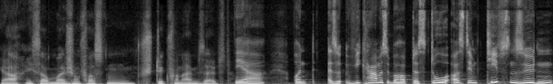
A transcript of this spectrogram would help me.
ja, ich sage mal, schon fast ein Stück von einem selbst. Ja, und also wie kam es überhaupt, dass du aus dem tiefsten Süden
